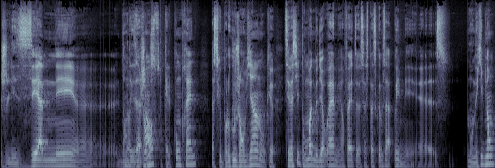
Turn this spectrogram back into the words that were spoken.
je les ai amenées euh, dans Dans des agences pour qu'elles comprennent. Parce que pour le coup, j'en viens, donc euh, c'est facile pour moi de me dire ouais, mais en fait, ça se passe comme ça. Oui, mais mon équipe non.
